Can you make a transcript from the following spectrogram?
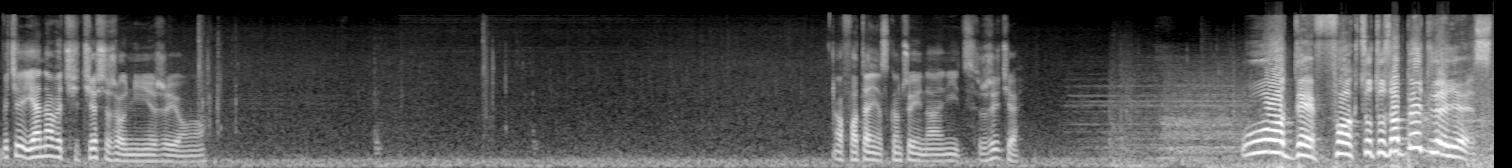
Wiecie, ja nawet się cieszę, że oni nie żyją, no. A fatalnie skończyli na nic. Życie. What the fuck? Co to za bydle jest?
